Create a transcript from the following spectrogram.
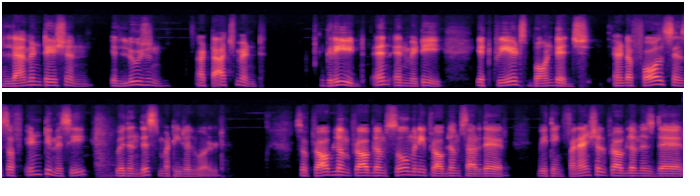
lamentation, illusion, attachment, greed, and enmity, it creates bondage and a false sense of intimacy within this material world. So problem, problem, so many problems are there. We think financial problem is there.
